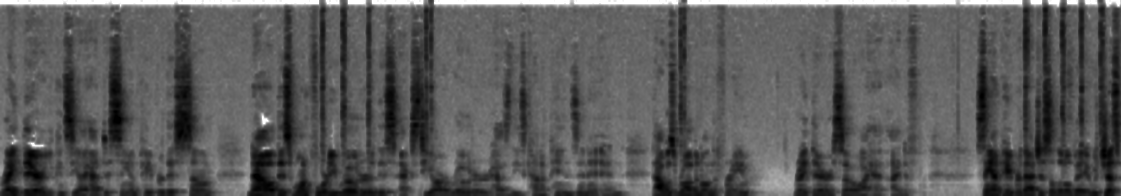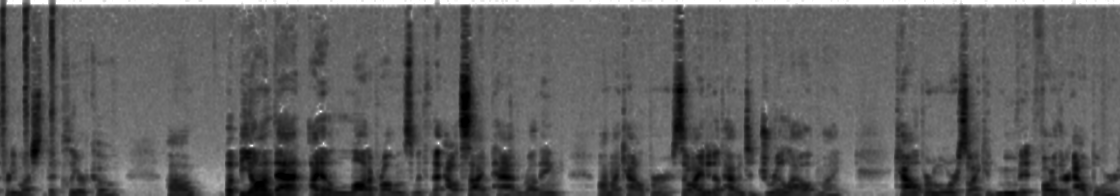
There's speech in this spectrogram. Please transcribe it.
right there you can see I had to sandpaper this some. Now this 140 rotor, this XTR rotor has these kind of pins in it and that was rubbing on the frame right there so I had, I had to sandpaper that just a little bit. It was just pretty much the clear coat. Um, but beyond that, I had a lot of problems with the outside pad rubbing on my caliper, so I ended up having to drill out my caliper more so I could move it farther outboard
